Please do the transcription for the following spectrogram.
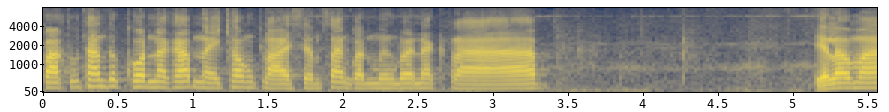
ฝากทุกท่านทุกคนนะครับ ในช่องพลายแซมสันกันเมืองด้วยนะครับ เดี๋ยวเรามา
